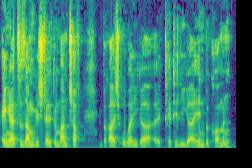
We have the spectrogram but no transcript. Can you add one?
enger zusammengestellte Mannschaft im Bereich Oberliga, dritte Liga hinbekommen.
